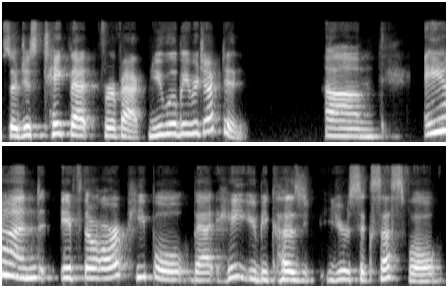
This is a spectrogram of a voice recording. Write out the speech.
So just take that for a fact. You will be rejected. Um, and if there are people that hate you because you're successful,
